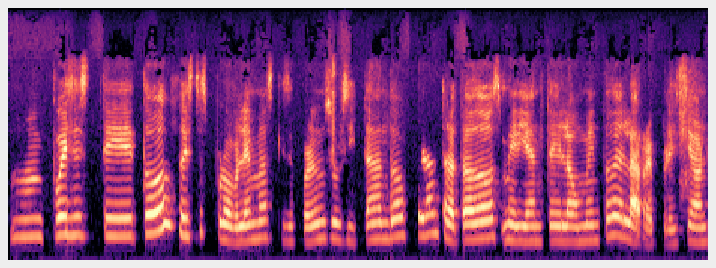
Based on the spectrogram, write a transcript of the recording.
Mm, pues este, todos estos problemas que se fueron suscitando fueron tratados mediante el aumento de la represión.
